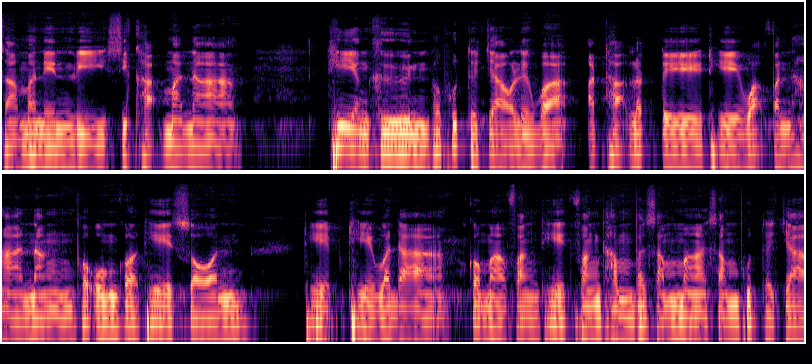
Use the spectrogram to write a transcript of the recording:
สามเณรีสิกขมานา เที่ยงคืนพระพุทธเจ้าเรียกว่า อัฏฐลเตเทวปัญหาหนัง พระองค์ก็เทศสอน เทพเทวดา ก็มาฟังเทศฟังธรรมพระสัมมาสัมพุทธเจ้า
